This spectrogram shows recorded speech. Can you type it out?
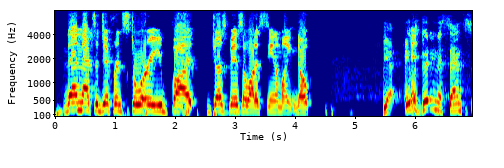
then that's a different story. But just based on what I've seen, I'm like, nope. Yeah, it was eh. good in a sense,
